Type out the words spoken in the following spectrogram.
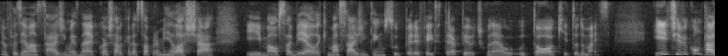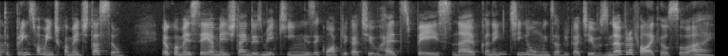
Eu fazia massagem, mas na época eu achava que era só para me relaxar e mal sabia ela que massagem tem um super efeito terapêutico, né? O, o toque e tudo mais. E tive contato principalmente com a meditação. Eu comecei a meditar em 2015 com o aplicativo Headspace. Na época nem tinham muitos aplicativos. Não é para falar que eu sou, ai,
